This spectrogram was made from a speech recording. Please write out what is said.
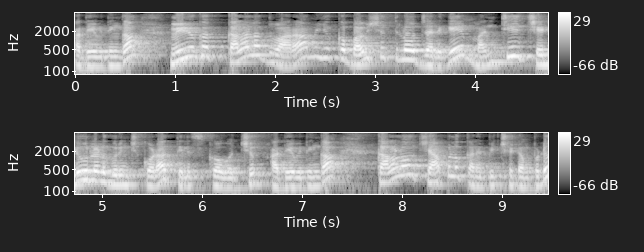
అదేవిధంగా మీ యొక్క కళల ద్వారా మీ యొక్క భవిష్యత్తులో జరిగే మంచి చెడుల గురించి కూడా తెలుసుకోవచ్చు. అదేవిధంగా కలలో చేపలు కనిపించేటప్పుడు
